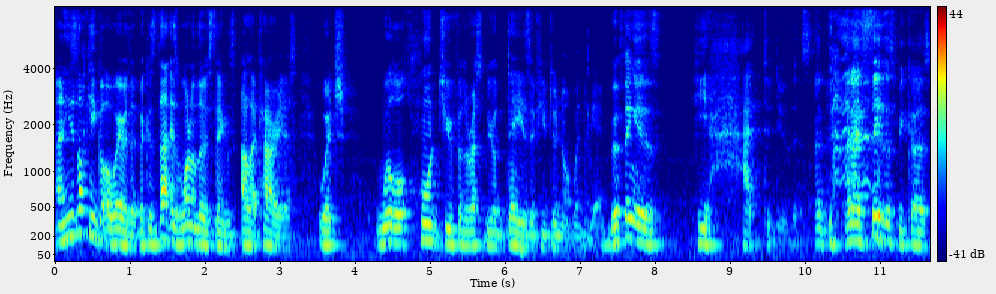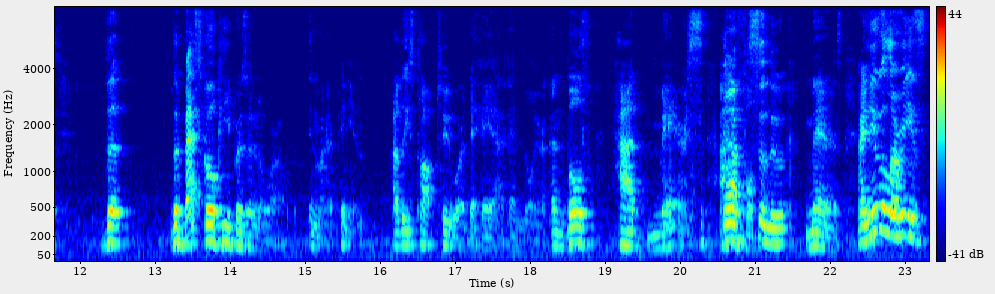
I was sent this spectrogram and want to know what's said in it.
And he's lucky he got away with it because that is one of those things, a la Karius, which will haunt you for the rest of your days if you do not win the game. The thing is, he had to do this, and and I say this because the the best goalkeepers in the world, in my opinion, at least top two are De Gea and Neuer, and both had mares, Awful. absolute mares. And Hugo Lloris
